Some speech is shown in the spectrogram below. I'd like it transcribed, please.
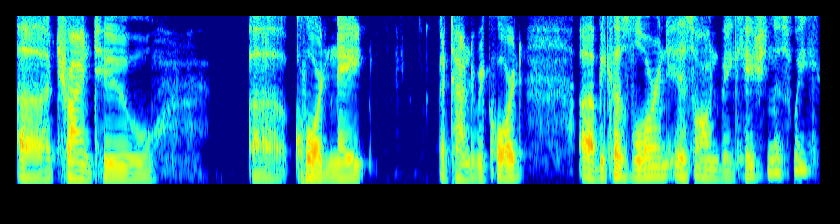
uh trying to uh coordinate a time to record uh because Lauren is on vacation this week.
